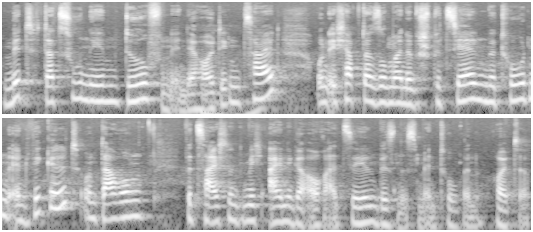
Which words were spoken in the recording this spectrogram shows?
mit dazu nehmen dürfen in der heutigen mhm. Zeit. Und ich habe da so meine speziellen Methoden entwickelt und darum bezeichnen mich einige auch als Seelenbusiness-Mentorin heute.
